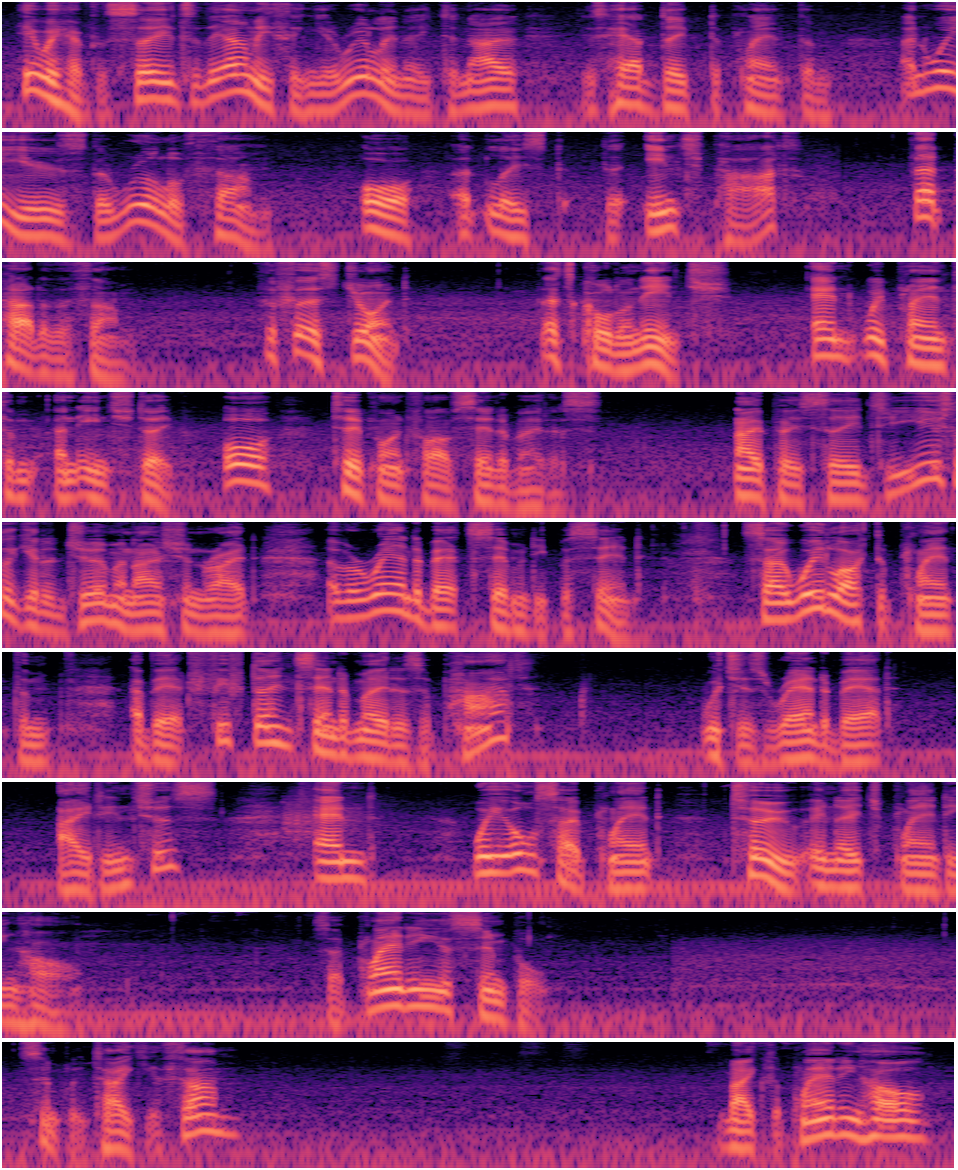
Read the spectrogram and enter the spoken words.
Here we have the seeds. The only thing you really need to know is how deep to plant them. And we use the rule of thumb, or at least the inch part, that part of the thumb, the first joint. That's called an inch and we plant them an inch deep or 2.5 centimetres. OP seeds usually get a germination rate of around about 70%. So we like to plant them about 15 centimetres apart, which is round about 8 inches, and we also plant two in each planting hole. So planting is simple. Simply take your thumb, make the planting hole,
